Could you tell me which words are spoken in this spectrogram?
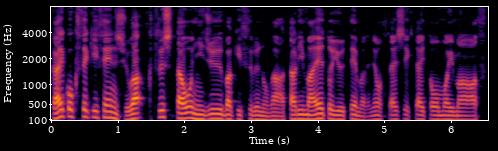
外国籍選手は靴下を二重履きするのが当たり前というテーマでね、お伝えしていきたいと思います。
